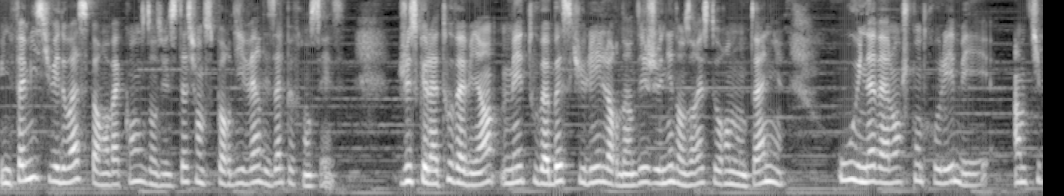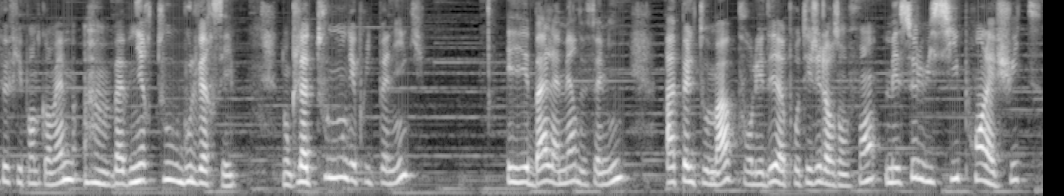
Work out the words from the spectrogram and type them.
Une famille suédoise part en vacances dans une station de sport d'hiver des Alpes françaises. Jusque-là tout va bien, mais tout va basculer lors d'un déjeuner dans un restaurant de montagne où une avalanche contrôlée, mais un petit peu flippante quand même, va venir tout bouleverser. Donc là, tout le monde est pris de panique. Et bah, la mère de famille appelle Thomas pour l'aider à protéger leurs enfants, mais celui-ci prend la fuite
